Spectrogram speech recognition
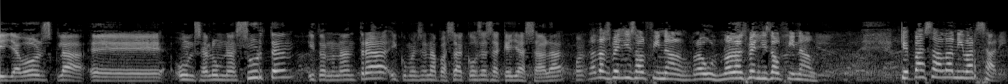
i llavors, clar, eh, uns alumnes surten i tornen a entrar i comencen a passar coses a aquella sala. No desvetllis al final, Raül, no desvetllis al final. Què passa a l'aniversari?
